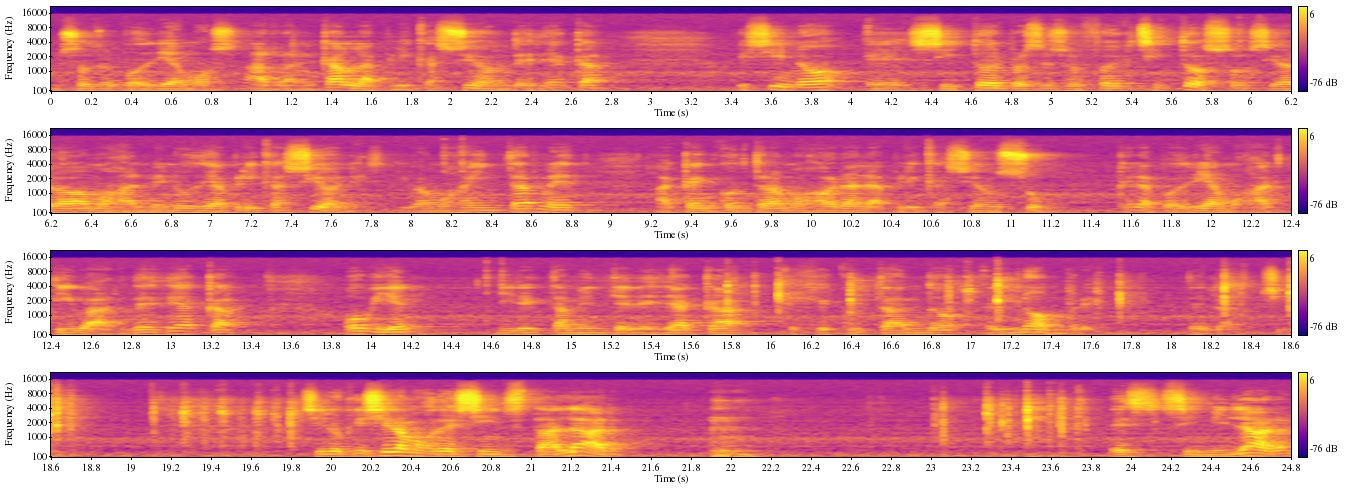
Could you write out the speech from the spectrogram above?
nosotros podríamos arrancar la aplicación desde acá, y si no, eh, si todo el proceso fue exitoso, si ahora vamos al menú de aplicaciones y vamos a internet, acá encontramos ahora la aplicación Zoom, que la podríamos activar desde acá, o bien directamente desde acá ejecutando el nombre del archivo. Si lo quisiéramos desinstalar, es similar.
